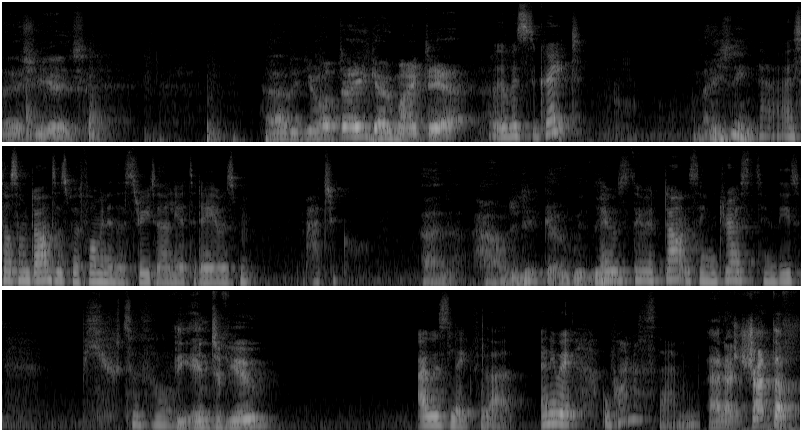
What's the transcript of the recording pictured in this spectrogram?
There she is. How did your day go, my dear? It was great. Amazing. Yeah, I saw some dancers performing in the street earlier today. It was m- magical. And how did it go with the It was they were dancing dressed in these beautiful. the interview? I was late for that. Anyway, one of them. Anna, shut the. F-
